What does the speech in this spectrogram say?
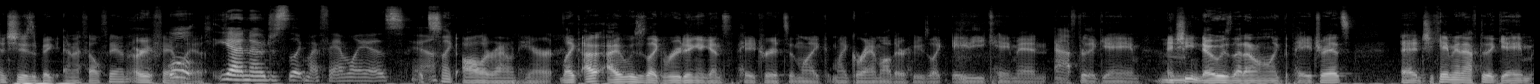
And she's a big NFL fan, or your family Well, is. yeah, no, just like my family is. Yeah. It's like all around here. Like I, I was like rooting against the Patriots, and like my grandmother, who's like 80, came in after the game, and she mm. knows that I don't like the Patriots. And she came in after the game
